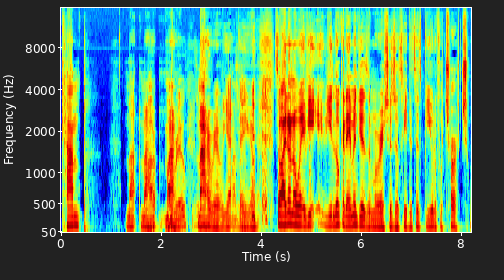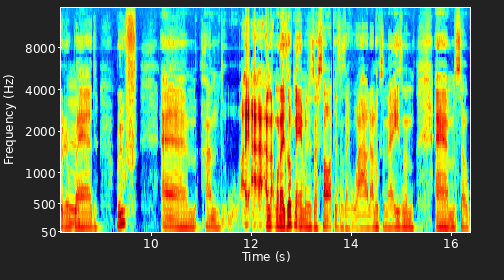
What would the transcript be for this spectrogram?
Camp Ma- Ma- Ma- Maharu. Maharu, yeah, there you go. so I don't know if you if you look at images of Mauritius, you'll see there's this beautiful church with a red roof. Um, and I, I and when I was looking at images, I saw this. I was like, "Wow, that looks amazing." Um, so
